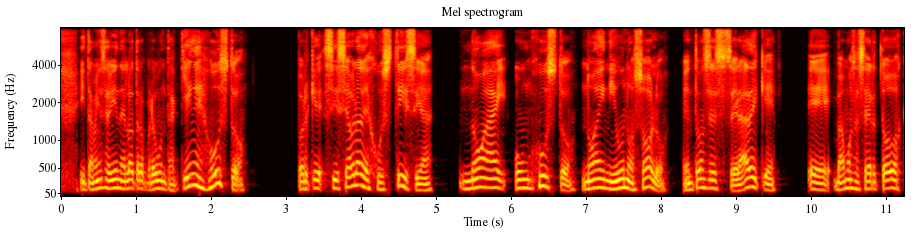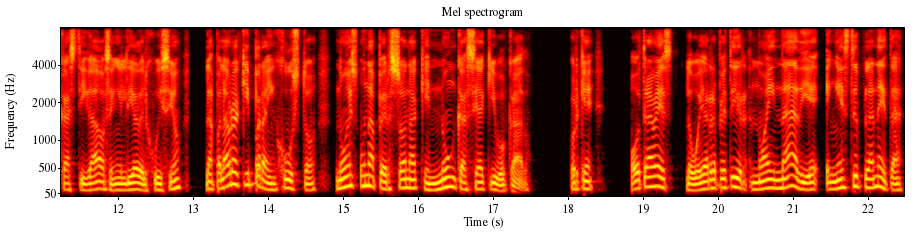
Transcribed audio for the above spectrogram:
Y también se viene la otra pregunta, ¿quién es justo? Porque si se habla de justicia, no hay un justo, no hay ni uno solo. Entonces, ¿será de que eh, vamos a ser todos castigados en el día del juicio? La palabra aquí para injusto no es una persona que nunca se ha equivocado. Porque, otra vez, lo voy a repetir, no hay nadie en este planeta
